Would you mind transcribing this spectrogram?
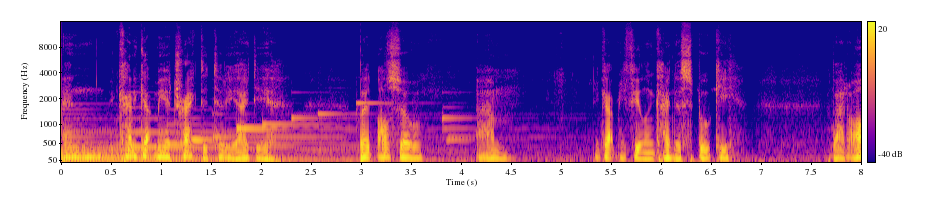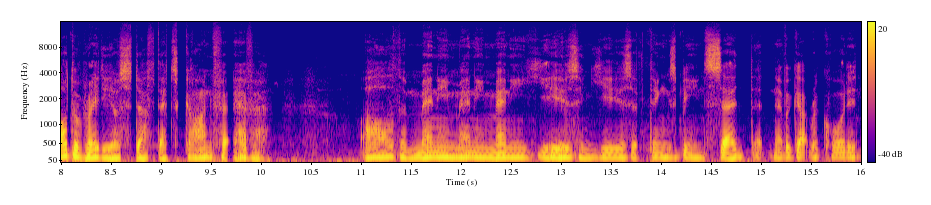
And it kind of got me attracted to the idea. But also, um, it got me feeling kind of spooky. about all the radio stuff that's gone forever. All the many, many, many years and years of things being said that never got recorded.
